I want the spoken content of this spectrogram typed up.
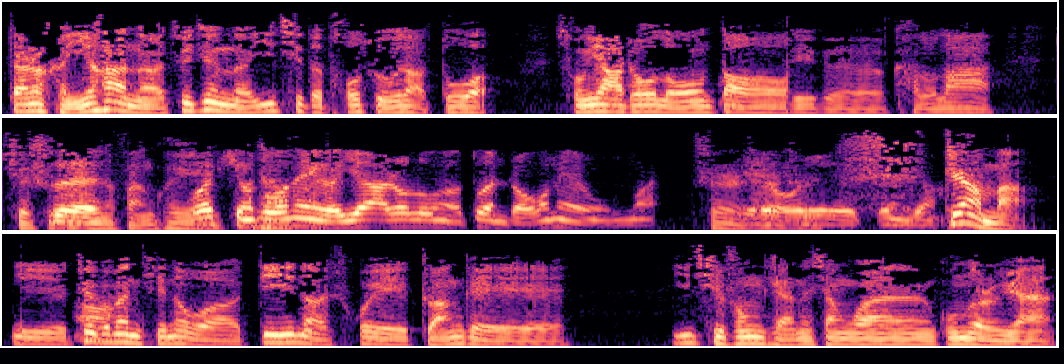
但是很遗憾呢，最近呢，一汽的投诉有点多，从亚洲龙到这个卡罗拉，确实反馈。我听说那个亚洲龙有断轴那种嘛，是是也有这是。这样吧，你这个啊问题呢，我第一呢会转给一汽丰田的相关工作人员，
